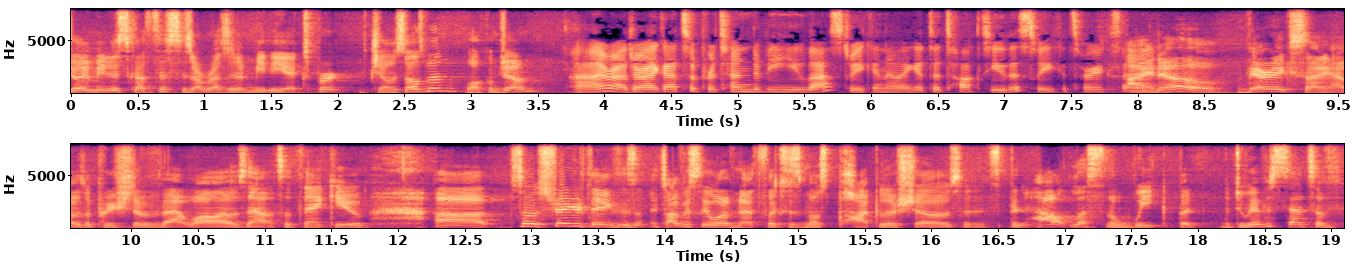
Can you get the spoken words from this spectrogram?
Joining me to discuss this is our resident media expert, Joan Solsman. Welcome, Joan. Hi, Roger. I got to pretend to be you last week, and now I get to talk to you this week. It's very exciting. I know. Very exciting. I was appreciative of that while I was out, so thank you. Uh, so, Stranger Things is it's obviously one of Netflix's most popular shows, and it's been out less than a week, but, but do we have a sense of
